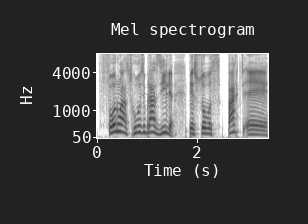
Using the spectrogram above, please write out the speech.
foram às ruas de Brasília. Pessoas part é,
